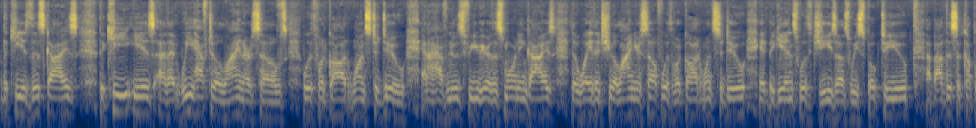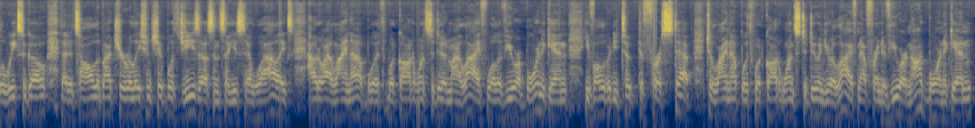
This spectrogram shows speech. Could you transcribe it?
The key is this, guys. The key is uh, that we have to align ourselves with what God wants to do. And I have news for you here this morning, guys. The way that you align yourself with what God wants to do, it begins with Jesus. We spoke to you about this a couple of weeks ago, that it's all about your relationship with Jesus. And so you say, well, Alex, how do I line up with what God wants to do in my life? Well, if you are born again, you've already took the first step to line up with what God wants to do in your life. Now, friend, if you are not born again,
